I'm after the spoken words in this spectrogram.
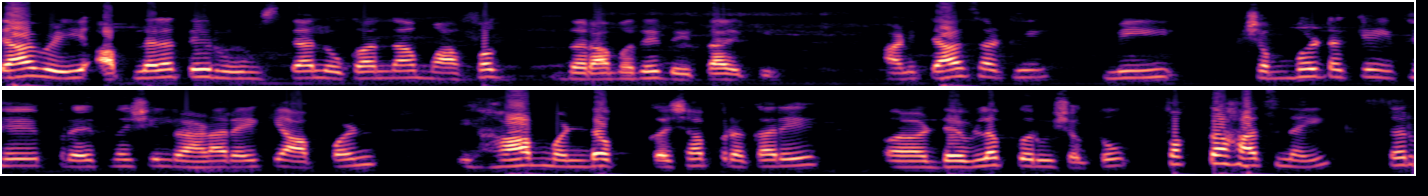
त्यावेळी आपल्याला ते रूम्स त्या लोकांना माफक दरामध्ये देता येतील. आणि त्यासाठी मी शंभर टक्के इथे प्रयत्नशील राहणार आहे की आपण हा मंडप कशा प्रकारे डेव्हलप करू शकतो. फक्त हाच नाही तर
